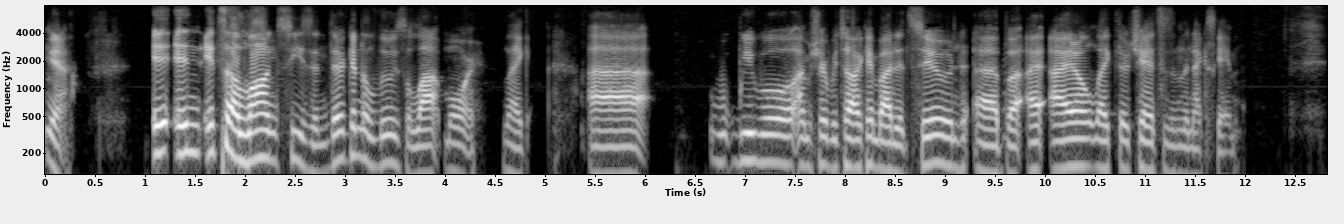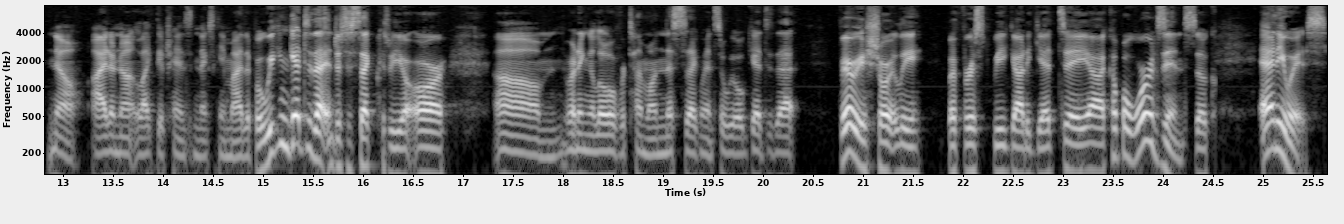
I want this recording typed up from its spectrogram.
yeah, it, and it's a long season. They're going to lose a lot more. Like, uh, we will. I'm sure be talking about it soon. Uh, but I, I don't like their chances in the next game. No, I do not like their chances in the next game either. But we can get to that in just a sec because we are um, running a little over time on this segment, so we will get to that very shortly. But first, we got to get a, uh, a couple words in. So, anyways,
